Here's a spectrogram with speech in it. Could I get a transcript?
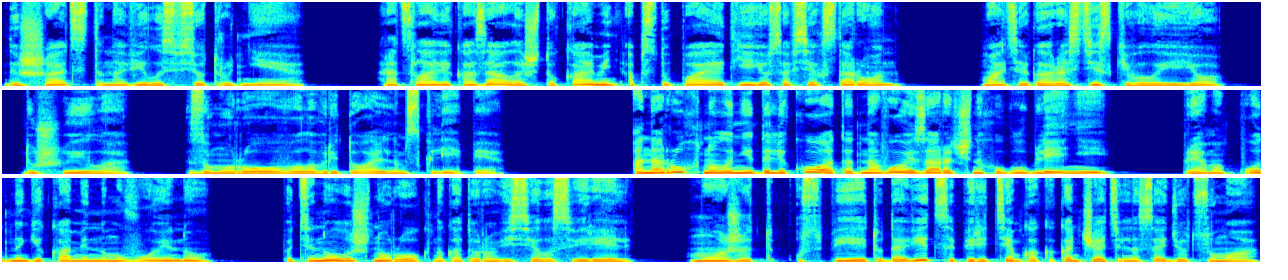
Дышать становилось все труднее. Радславе казалось, что камень обступает ее со всех сторон. Матерь-гора стискивала ее, душила, замуровывала в ритуальном склепе. Она рухнула недалеко от одного из арочных углублений, прямо под ноги каменному воину. Потянула шнурок, на котором висела свирель. Может, успеет удавиться перед тем, как окончательно сойдет с ума.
